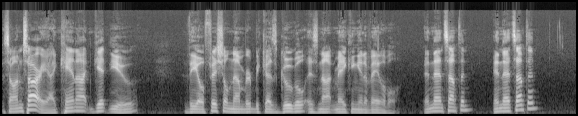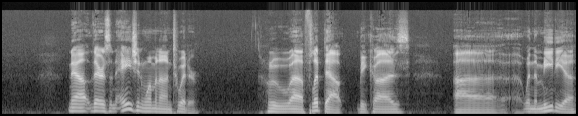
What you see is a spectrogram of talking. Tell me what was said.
so i'm sorry i cannot get you the official number because google is not making it available isn't that something? Isn't that something? Now, there's an Asian woman on Twitter who uh, flipped out because uh, when the media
